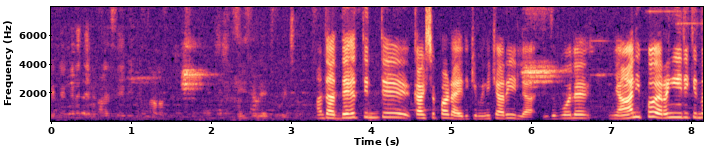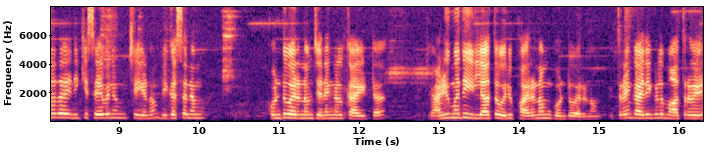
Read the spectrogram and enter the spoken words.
പിന്നെ എങ്ങനെ ജനങ്ങളെ സേവിക്കുന്നതാണ് അത് അദ്ദേഹത്തിന്റെ കാഴ്ചപ്പാടായിരിക്കും. എനിക്കറിയില്ല. ഇതുപോലെ ഞാനിപ്പോൾ ഇറങ്ങിയിരിക്കുന്നത് എനിക്ക് സേവനം ചെയ്യണം വികസനം കൊണ്ടുവരണം ജനങ്ങൾക്കായിട്ട് അഴിമതി ഇല്ലാത്ത ഒരു ഭരണം കൊണ്ടുവരണം. ഇത്രയും കാര്യങ്ങൾ മാത്രമേ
